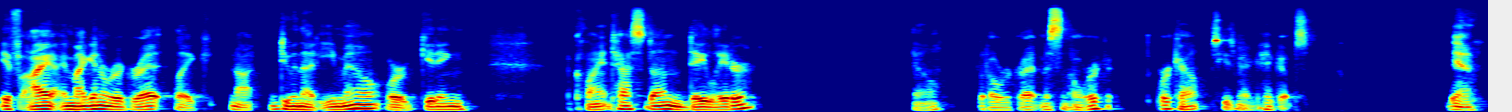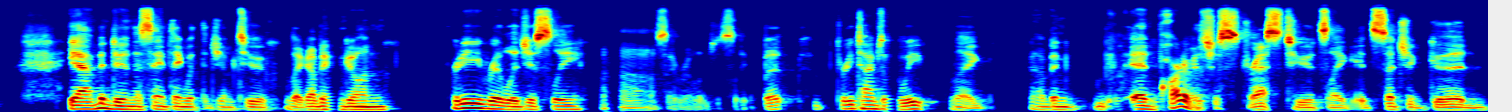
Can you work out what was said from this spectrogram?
if I am I going to regret like not doing that email or getting a client task done a day later? No, but I'll regret missing that work workout. Excuse me, I got hiccups. Yeah. Yeah. I've been doing the same thing with the gym too. Like I've been going pretty religiously. Uh, I'll say religiously, but three times a week. Like I've been, and part of it's just stress too. It's like, it's such a good,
